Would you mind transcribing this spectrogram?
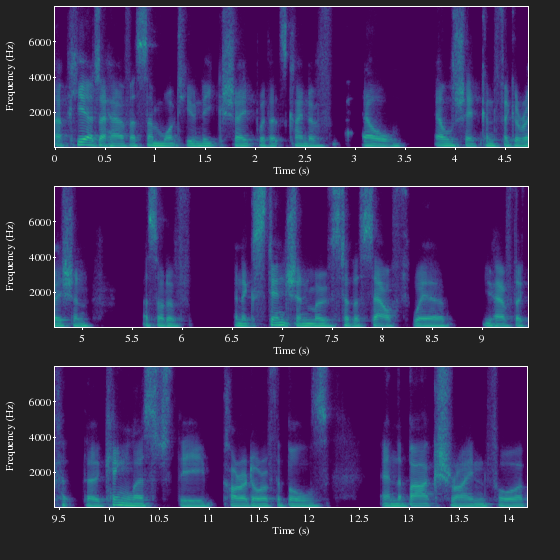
appear to have a somewhat unique shape with its kind of L L shaped configuration. A sort of an extension moves to the south, where you have the the king list, the corridor of the bulls, and the bark shrine for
